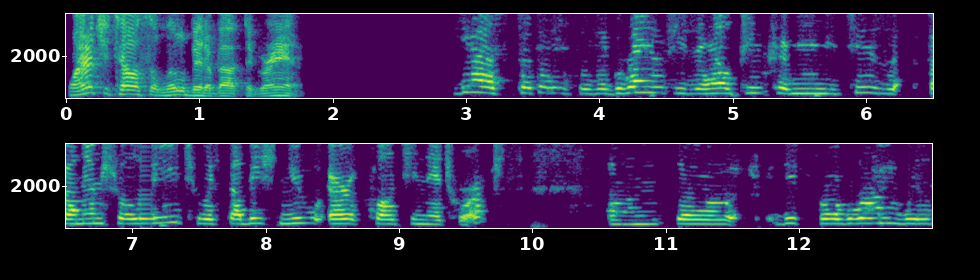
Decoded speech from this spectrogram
Why don't you tell us a little bit about the grant? Yes, totally. So the grant is helping communities financially to establish new air quality networks. Um, so this program will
